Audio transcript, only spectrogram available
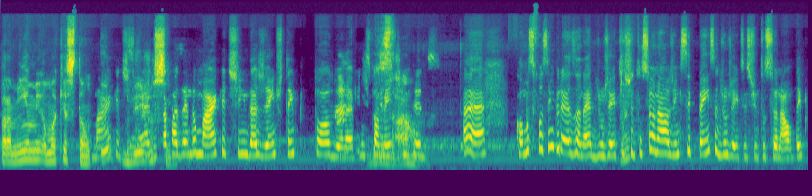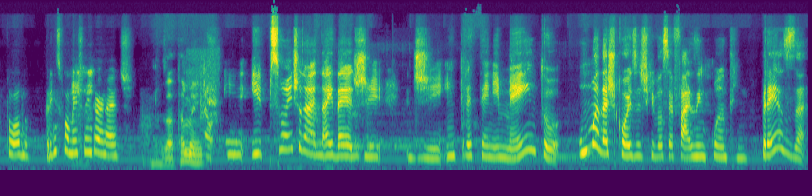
pra mim é uma questão. Marketing, eu né? vejo A gente assim. tá fazendo marketing da gente o tempo todo, né? Principalmente bizarro. em redes. É, como se fosse empresa, né? De um jeito É. institucional. A gente se pensa de um jeito institucional o tempo todo, principalmente na internet. Exatamente. Então, e, e principalmente na, na ideia de, de entretenimento, uma das coisas que você faz enquanto empresa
